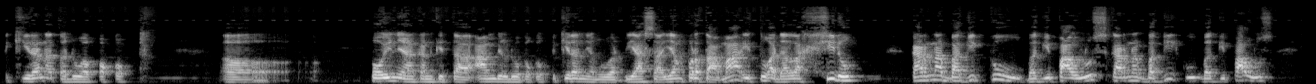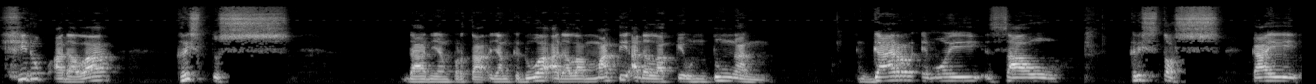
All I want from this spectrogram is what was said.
pikiran atau dua pokok uh, poin yang akan kita ambil dua pokok pikiran yang luar biasa. Yang pertama itu adalah hidup karena bagiku, bagi Paulus, karena bagiku, bagi Paulus, hidup adalah Kristus. Dan yang perta yang kedua adalah mati adalah keuntungan. Gar emoi sau Kristos kai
